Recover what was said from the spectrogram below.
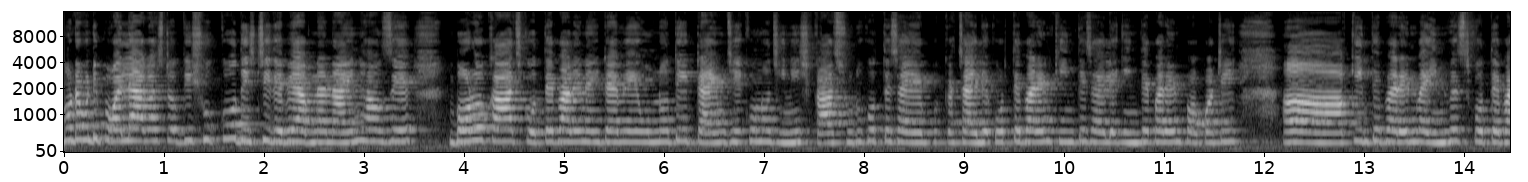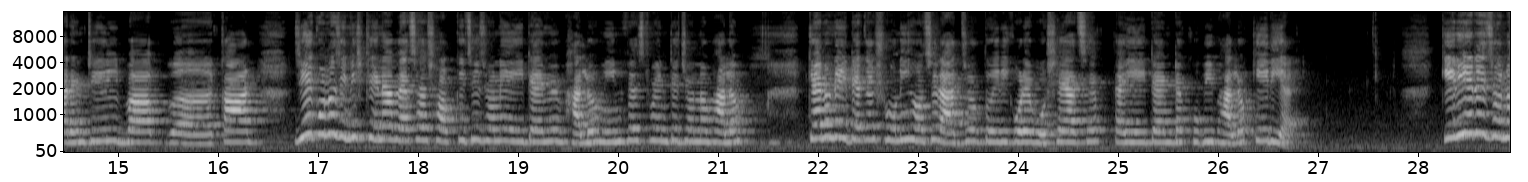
মোটামুটি পয়লা আগস্ট অবধি শুক্র দৃষ্টি দেবে আপনার নাইন হাউসে। বড় কাজ করতে পারেন এই টাইমে, উন্নতির টাইম, যে কোনো জিনিস কাজ শুরু করতে চাই, চাইলে করতে পারেন, কিনতে চাইলে কিনতে পারেন প্রপার্টি কিনতে পারেন বা ইনভেস্ট করতে পারেন টিল বা কার যে কোনো জিনিস কেনা, বেচা সব কিছুর জন্য এই টাইমে ভালো ইনভেস্টমেন্টের জন্য ভালো। কেননা এটাকে শনি হচ্ছে রাজ্য তৈরি করে বসে আছে, তাই এই টাইমটা খুবই ভালো কেরিয়ার কেরিয়ারের জন্য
